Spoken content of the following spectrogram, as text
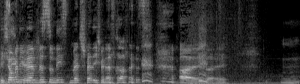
Ich hoffe, die werden bis zum nächsten Match fertig, wenn er dran ist. Alter, ey. Hm.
